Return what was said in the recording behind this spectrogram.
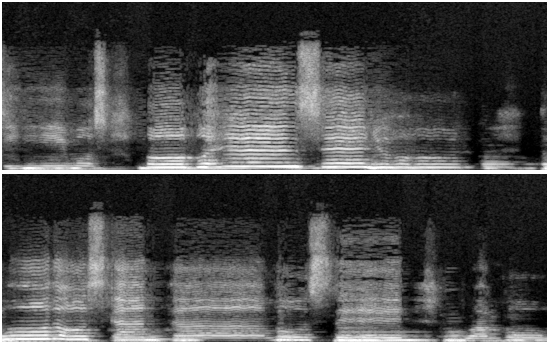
Bendecimos, oh buen Señor, todos cantamos de tu amor.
